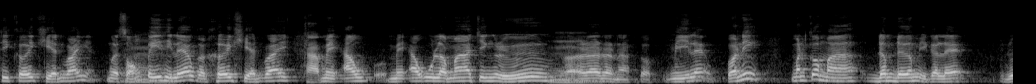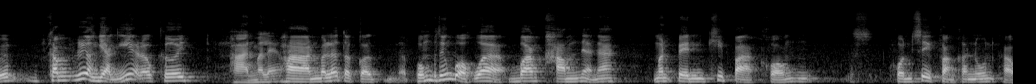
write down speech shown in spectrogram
ที่เคยเขียนไว้อะเมื่อสองอืมปีที่แล้วก็เคยเขียนไว้ครับไม่เอาไม่เอาอุลามาจริงหรืออมอะไรนั่นนะก็มีแล้ว วันนี้มันก็มาเดิมๆอีกกันแล้วหรือคำเรื่องอย่างนี้เราเคยผ่านมาแล้วผ่านมาแล้วแต่ก่อนผมถึงบอกว่าบางคำเนี่ยนะ มันเป็นขี้ปากของคนซีกฝั่งขนุนเขา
